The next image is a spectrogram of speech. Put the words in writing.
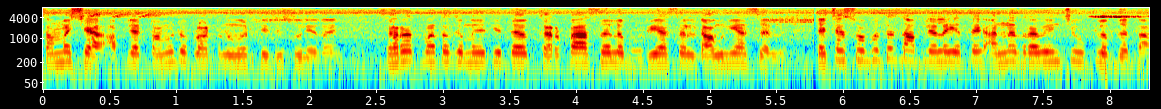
समस्या आपल्या टोमॅटो प्लॉटांवरती दिसून येत आहेत. सर्वात महत्त्वाचं म्हणजे तिथं करपा असेल भुरी असेल डावणी असेल त्याच्यासोबतच आपल्याला येते अन्नद्रव्यांची उपलब्धता.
